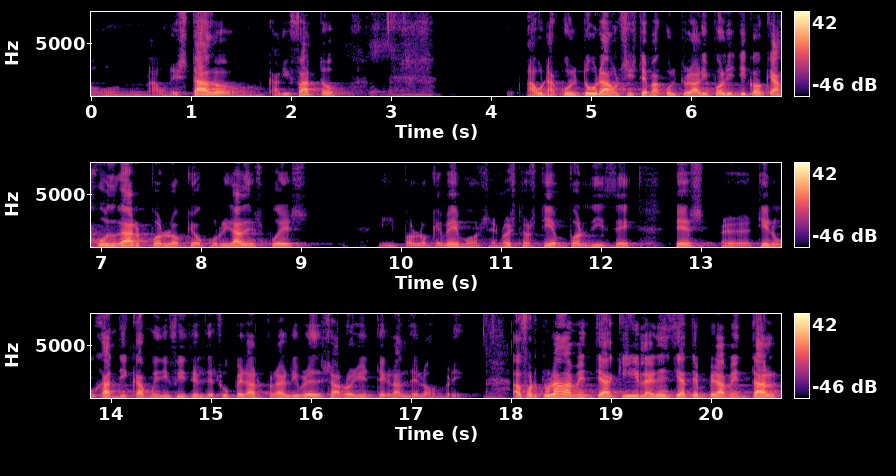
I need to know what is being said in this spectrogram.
un, a un Estado, un califato, a una cultura, a un sistema cultural y político que a juzgar por lo que ocurrirá después y por lo que vemos en nuestros tiempos, dice, es, eh, tiene un hándicap muy difícil de superar para el libre desarrollo integral del hombre. Afortunadamente aquí la herencia temperamental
